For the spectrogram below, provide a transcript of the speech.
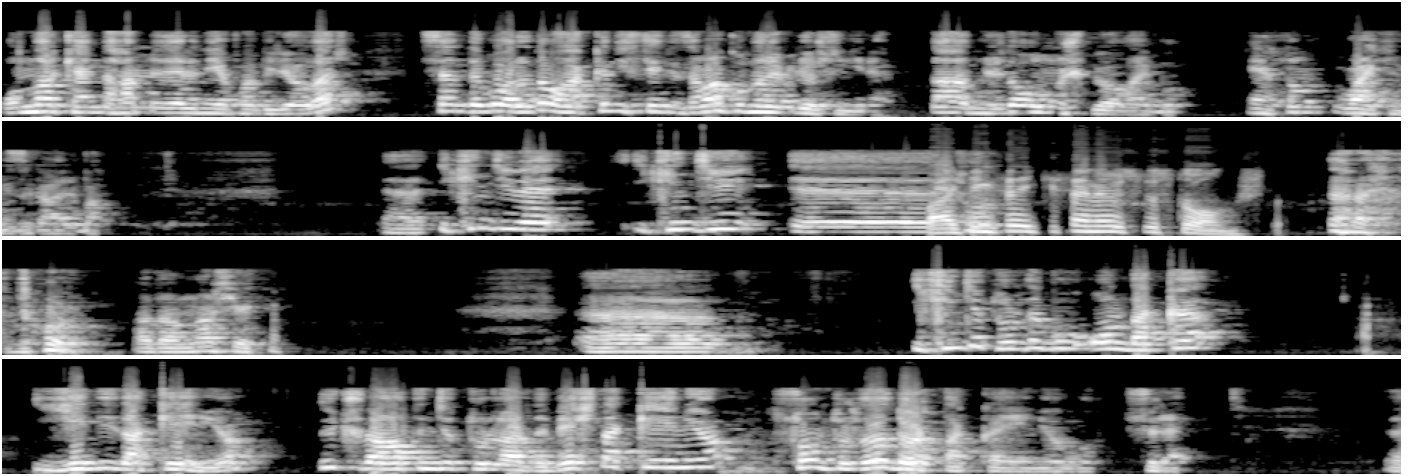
Onlar kendi hamlelerini yapabiliyorlar. Sen de bu arada o hakkını istediğin zaman kullanabiliyorsun yine. Daha önce de olmuş bir olay bu. En son Vikings'i galiba. Ee, ikinci ve ikinci e, Vikings'e iki sene üst üste olmuştu. Evet doğru. Adamlar şey. Ee, ikinci turda bu 10 dakika 7 dakika iniyor. 3 ve 6. turlarda 5 dakika iniyor. Son turda da 4 dakika iniyor bu süre. Ee,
